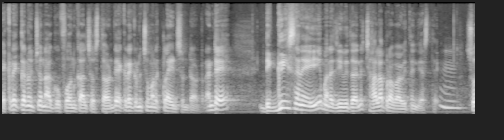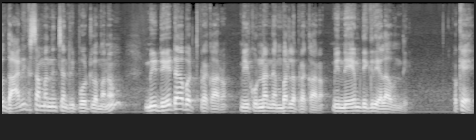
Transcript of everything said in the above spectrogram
ఎక్కడెక్కడి నుంచో నాకు ఫోన్ కాల్స్ వస్తూ ఉంటాయి. ఎక్కడెక్కడి నుంచో మన క్లయింట్స్ ఉంటా ఉంటారు. అంటే డిగ్రీస్ అనేవి మన జీవితాన్ని చాలా ప్రభావితం చేస్తాయి. సో దానికి సంబంధించిన రిపోర్ట్లో మనం మీ డేట్ ఆఫ్ బర్త్ ప్రకారం మీకున్న నెంబర్ల ప్రకారం మీ నేమ్ డిగ్రీ ఎలా ఉంది? ఓకే?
